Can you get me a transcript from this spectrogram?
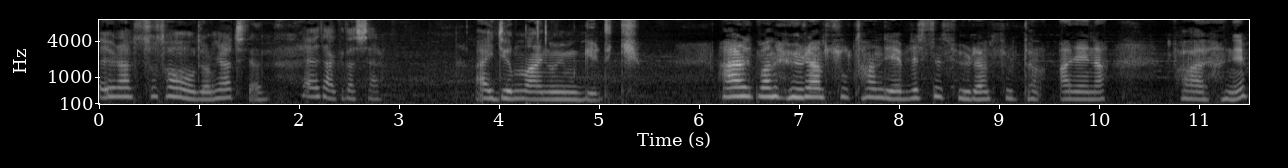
Hürrem Sultan olacağım gerçekten. Evet arkadaşlar. Aycığımla aynı uyumu girdik. Her bana Hürrem Sultan diyebilirsiniz. Hürrem Sultan Aleyna falan hani.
